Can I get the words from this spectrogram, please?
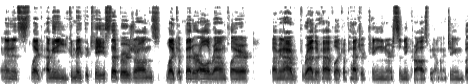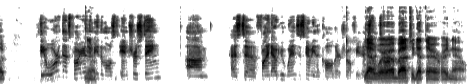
and it's like I mean you can make the case that Bergeron's like a better all around player. I mean I would rather have like a Patrick Kane or Sidney Crosby on my team, but The award that's probably going to be the most interesting um, as to find out who wins is going to be the Calder Trophy. Yeah, we're top- about to get there right now.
